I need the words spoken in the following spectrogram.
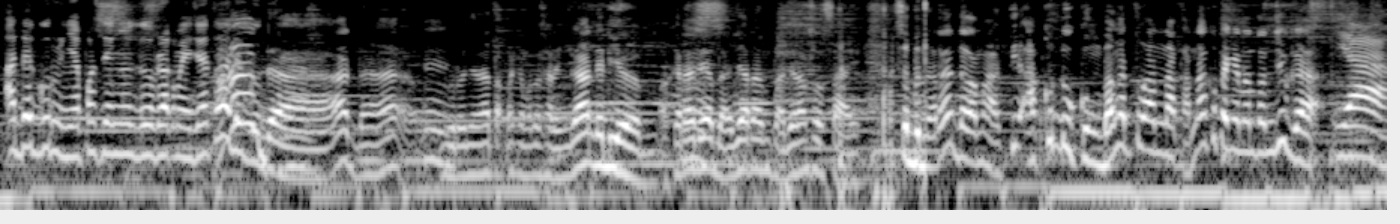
ada gurunya pas dia ngegebrak meja tuh ada guru ada ada. Gurunya natap pakai mata saringan dia diem. Akhirnya dia belajar dan pelajaran selesai. Sebenarnya dalam hati aku dukung banget tuh anak karena aku pengen nonton juga. Ya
